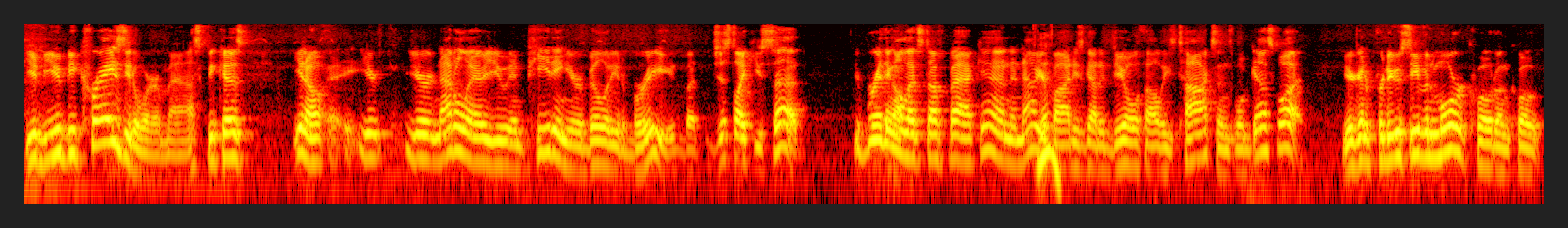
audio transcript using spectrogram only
you'd you'd be crazy to wear a mask because you know you're you're not only are you impeding your ability to breathe, but just like you said, you're breathing all that stuff back in, and now your body's got to deal with all these toxins. Well, guess what? You're going to produce even more quote unquote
